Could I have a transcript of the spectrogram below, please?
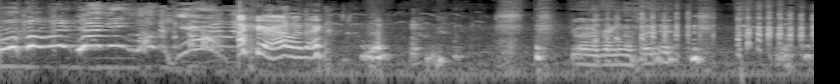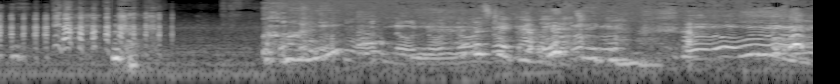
oh my god, that's so cute! I around with her. Oh,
